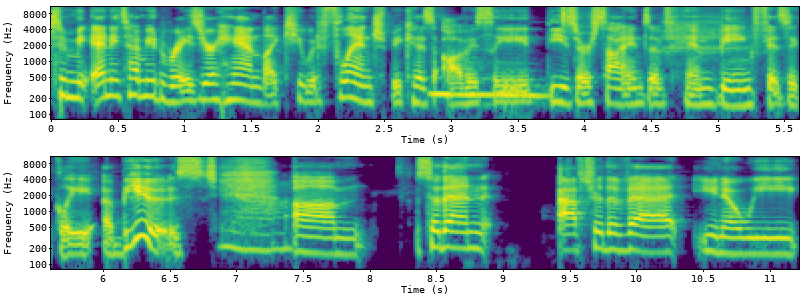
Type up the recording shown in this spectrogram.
to me, anytime you'd raise your hand, like he would flinch because obviously these are signs of him being physically abused. yeah. Um, so then after the vet, you know, we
